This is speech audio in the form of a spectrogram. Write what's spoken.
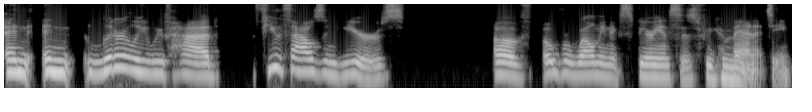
and and literally we've had a few thousand years of overwhelming experiences for humanity.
